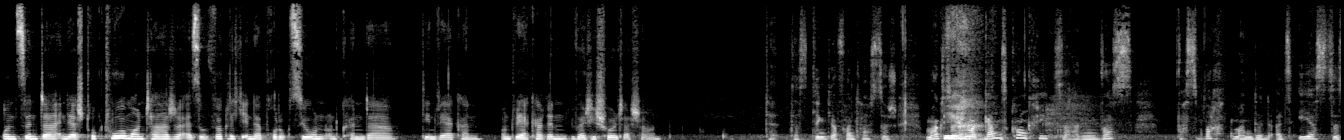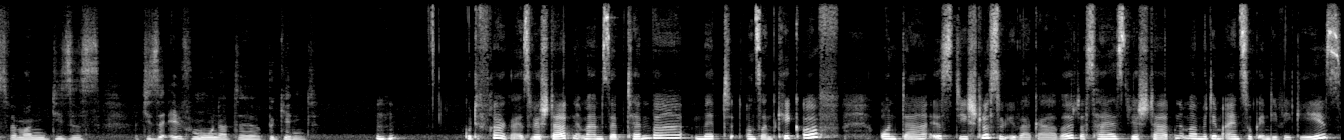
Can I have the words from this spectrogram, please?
und sind da in der Strukturmontage, also wirklich in der Produktion und können da den Werkern und Werkerinnen über die Schulter schauen. Das klingt ja fantastisch. Magst du ja. mal ganz konkret sagen, was, was macht man denn als erstes, wenn man dieses, diese elf Monate beginnt? Mhm. Gute Frage. Also wir starten immer im September mit unserem Kickoff und da ist die Schlüsselübergabe. Das heißt, wir starten immer mit dem Einzug in die WGs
